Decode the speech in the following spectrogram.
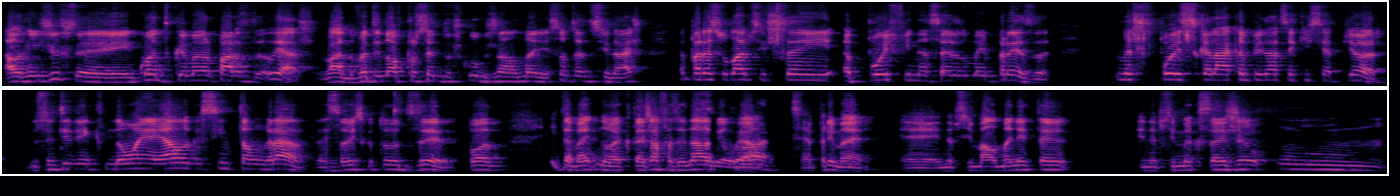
Algo injusto é enquanto que a maior parte, aliás, vá, 99% dos clubes na Alemanha são tradicionais, aparece o Leipzig tem apoio financeiro de uma empresa. Mas depois, se calhar, há campeonatos em que isso é pior. No sentido em que não é algo assim tão grave. É só isso que eu estou a dizer. Pode... E também não é que esteja a fazer nada de ilegal. Isso é a primeira. É, ainda por cima a Alemanha que tem... Ainda por cima que seja um...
